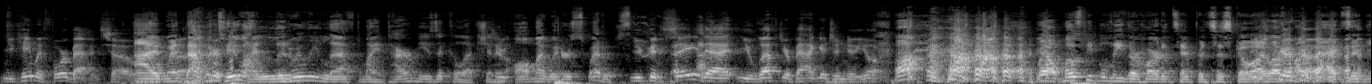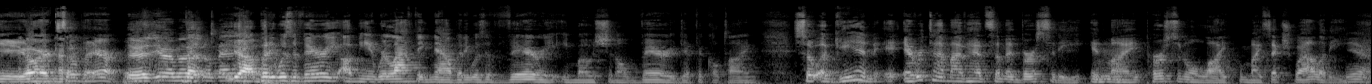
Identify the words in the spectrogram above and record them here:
You came with four bags, so I went back with two. I literally left my entire music collection and all my winter sweaters. you could say that you left your baggage in New York. well, most people leave their heart in San Francisco. I left my bags in New York, so there. There's your emotional But, bag. yeah, but it was a very, I mean, we're laughing now, but it was a very emotional, very difficult time. So again, every time I've had some adversity in my personal life, my sexuality, Mm-hmm. Yeah.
